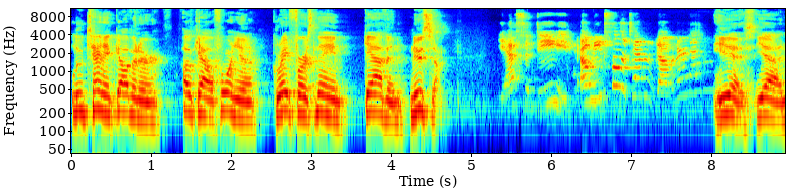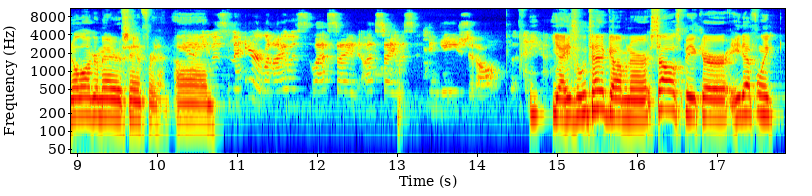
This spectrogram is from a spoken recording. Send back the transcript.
Lieutenant Governor of California, great first name, Gavin Newsom. Yes, indeed. Oh, he's the lieutenant governor now. He is, yeah, no longer mayor of San Fran. Yeah, he Um, was mayor when I was last I last I was engaged at all. But. Yeah, he's a lieutenant governor, solid speaker. He definitely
